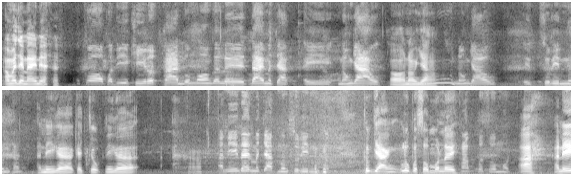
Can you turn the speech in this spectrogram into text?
เอามาจากไหนเนี่ย ก็พอดีขี่รถผ่านผมมองก็เลยได้มาจากไอ้หน้องยาวอ๋อ น้องยาว อู้หน้องยาวไอ้สุรินทร์นู่นครับ อันนี้ก็กระจกนี่ก็อ่าอันนี้ได้มาจากเมืองสุรินทร์ครับ ทุกอย่างลูกผสมหมดเลย ครับผสมหมด อะ อันนี้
